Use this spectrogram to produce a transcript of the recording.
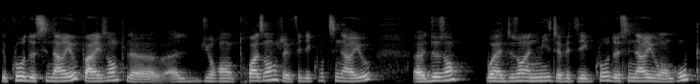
de cours de scénario, par exemple, euh, durant trois ans, j'avais fait des cours de scénario, euh, deux ans ouais, deux ans et demi, j'avais des cours de scénario en groupe.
